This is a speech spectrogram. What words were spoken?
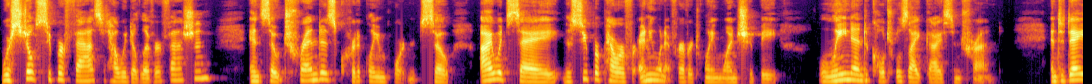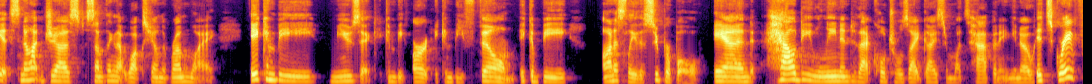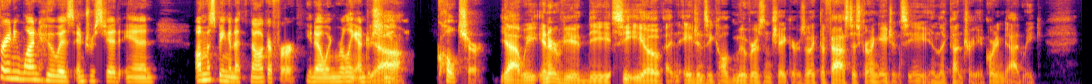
we're still super fast at how we deliver fashion. And so trend is critically important. So I would say the superpower for anyone at Forever 21 should be lean into cultural zeitgeist and trend. And today it's not just something that walks down the runway. It can be music, it can be art, it can be film, it could be honestly the Super Bowl. And how do you lean into that cultural zeitgeist and what's happening? You know, it's great for anyone who is interested in almost being an ethnographer, you know, and really understanding yeah. culture. Yeah, we interviewed the CEO of an agency called Movers and Shakers, They're like the fastest growing agency in the country, according to Adweek.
